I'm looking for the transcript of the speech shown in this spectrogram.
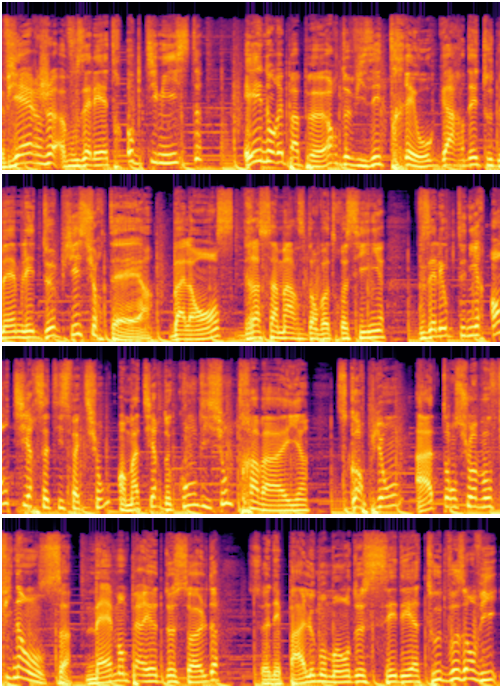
Vierge, vous allez être optimiste et n'aurez pas peur de viser très haut, gardez tout de même les deux pieds sur terre. Balance, grâce à Mars dans votre signe, vous allez obtenir entière satisfaction en matière de conditions de travail. Scorpion, attention à vos finances, même en période de solde, ce n'est pas le moment de céder à toutes vos envies.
